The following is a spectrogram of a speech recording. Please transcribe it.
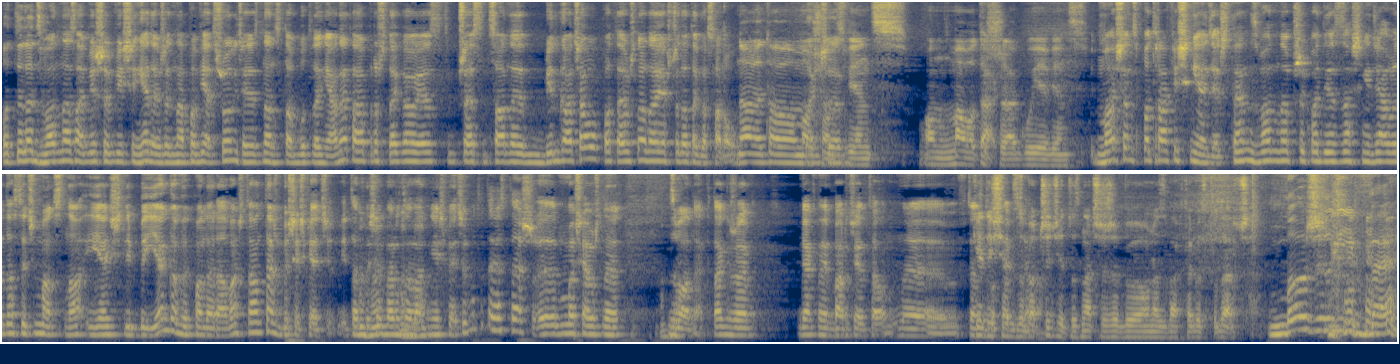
o tyle dzwon na zawiszy wisi nie dość, że na powietrzu, gdzie jest non-stop butleniany, to oprócz tego jest przesycony wilgocią potężną, no jeszcze do tego solą. No ale to mosiąc, Także- więc on mało Tak. też reaguje, więc... Mosiąc potrafi śniedzieć. Ten dzwon na przykład jest zaśniedziały dosyć mocno i jeśli by jego wypolerować, to on też by się świecił. I to by Mhm, się bardzo ładnie świecił, bo to jest też y, mosiężny dzwonek. Także jak najbardziej to y, w ten Kiedyś jak zobaczycie, to znaczy, że była u nas wachta gospodarcza. Możliwe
